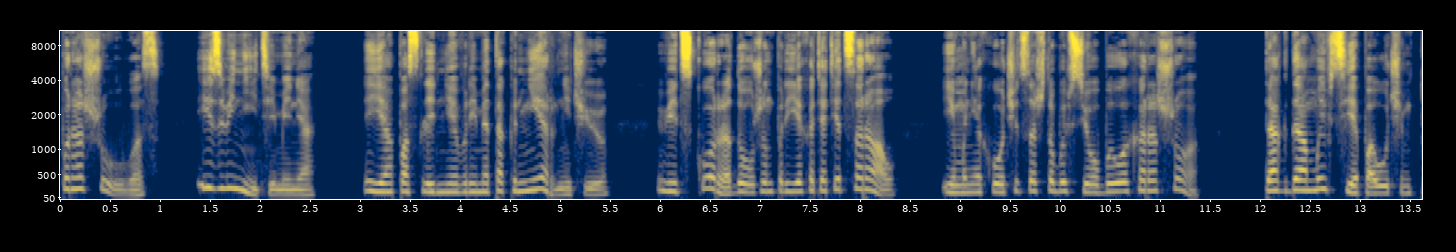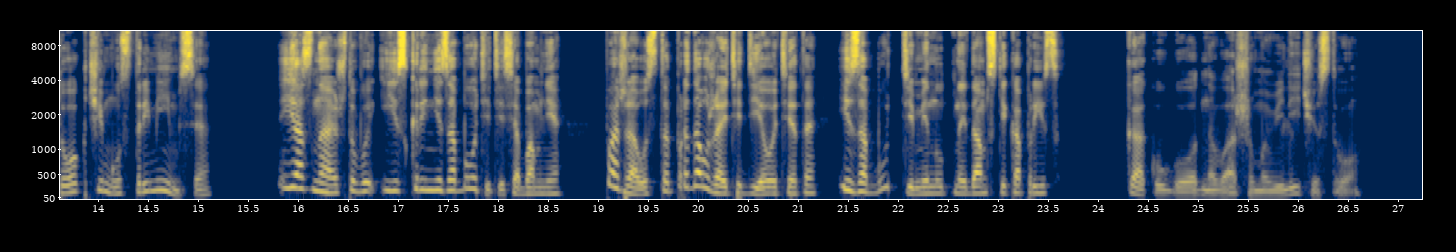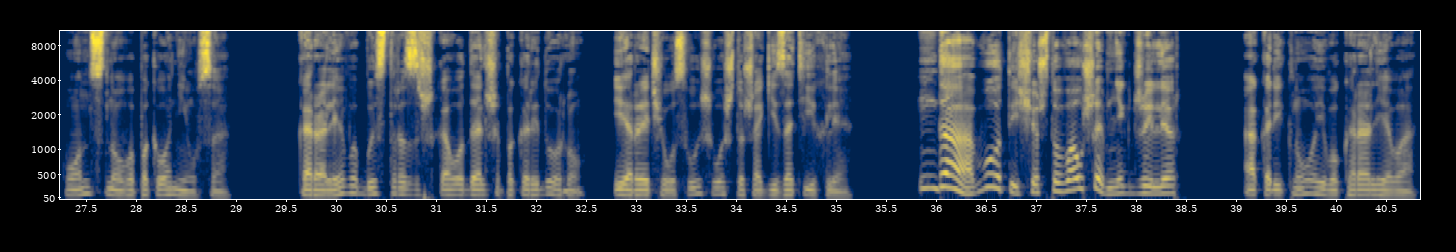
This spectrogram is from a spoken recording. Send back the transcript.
Прошу вас, извините меня. Я последнее время так нервничаю, ведь скоро должен приехать отец Рау, и мне хочется, чтобы все было хорошо. Тогда мы все получим то, к чему стремимся. Я знаю, что вы искренне заботитесь обо мне. Пожалуйста, продолжайте делать это и забудьте минутный дамский каприз как угодно вашему величеству». Он снова поклонился. Королева быстро зашагала дальше по коридору, и Рэчи услышала, что шаги затихли. «Да, вот еще что волшебник Джиллер!» — окрикнула его королева.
